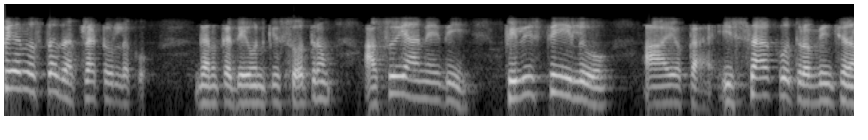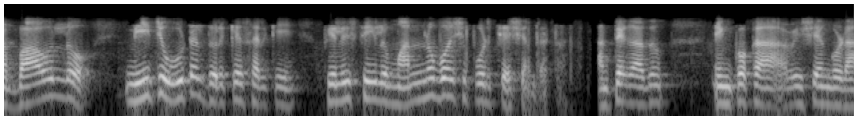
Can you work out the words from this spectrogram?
పేరు వస్తుంది అట్లాటోళ్ళకు గనుక దేవునికి స్తోత్రం. అసూయ అనేది ఫిలిస్తీయులు ఆ యొక్క ఇస్సాకు త్రవ్వించిన బావుల్లో నీటి ఊటలు దొరికేసరికి ఫిలిస్తీన్లు మన్నుబోసి పూడి చేసిండ్రట. అంతేకాదు ఇంకొక విషయం కూడా.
